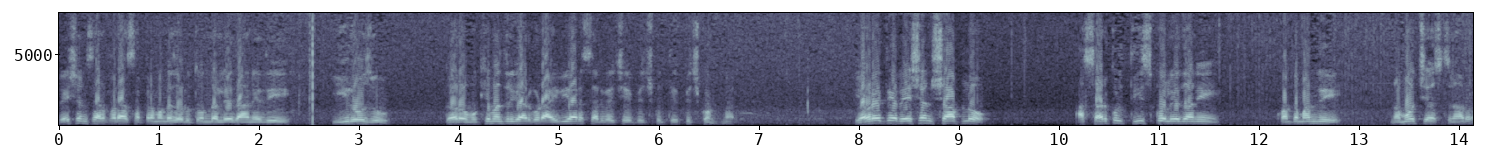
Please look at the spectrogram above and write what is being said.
రేషన్ సరఫరా సక్రమంగా జరుగుతుందా లేదా అనేది ఈ రోజు గౌరవ ముఖ్యమంత్రి గారు కూడా ఐవీఆర్ సర్వే చేయించుకుని తెప్పించుకుంటున్నారు. ఎవరైతే రేషన్ షాప్లో ఆ సరుకులు తీసుకోలేదని కొంతమంది నమోదు చేస్తున్నారో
